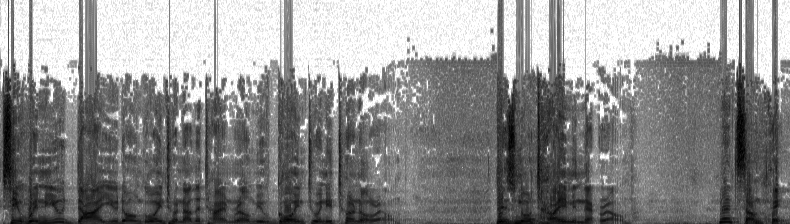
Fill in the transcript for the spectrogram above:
See, when you die, you don't go into another time realm, you go into an eternal realm. There's no time in that realm. That's something.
